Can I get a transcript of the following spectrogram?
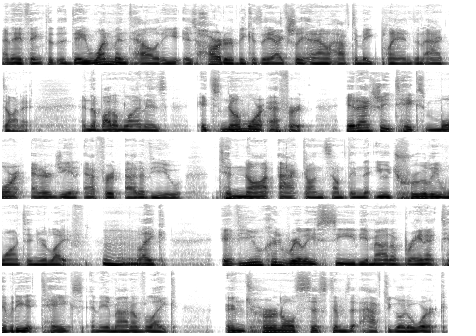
And they think that the day one mentality is harder because they actually now have to make plans and act on it. And the bottom line is it's no more effort. It actually takes more energy and effort out of you to not act on something that you truly want in your life. Mm-hmm. Like if you could really see the amount of brain activity it takes and the amount of like internal systems that have to go to work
